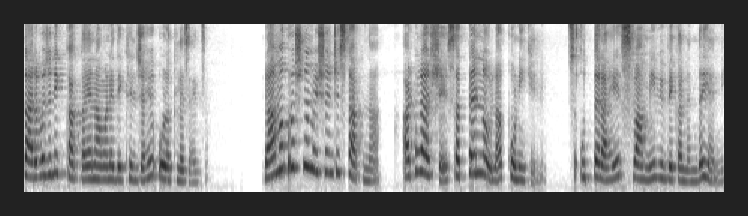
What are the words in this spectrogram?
सार्वजनिक काका या नावाने देखील जे आहे ओळखलं जायचं. रामकृष्ण मिशनची स्थापना अठराशे सत्त्याण्णव ला कोणी केली? सो उत्तर आहे स्वामी विवेकानंद यांनी.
